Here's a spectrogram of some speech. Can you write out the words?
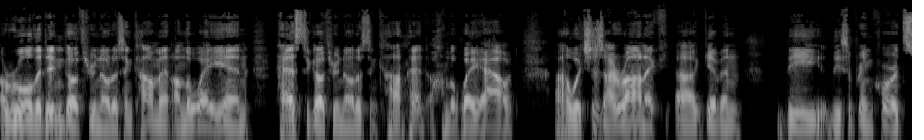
a rule that didn't go through notice and comment on the way in has to go through notice and comment on the way out, uh, which is ironic uh, given the the Supreme Court's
